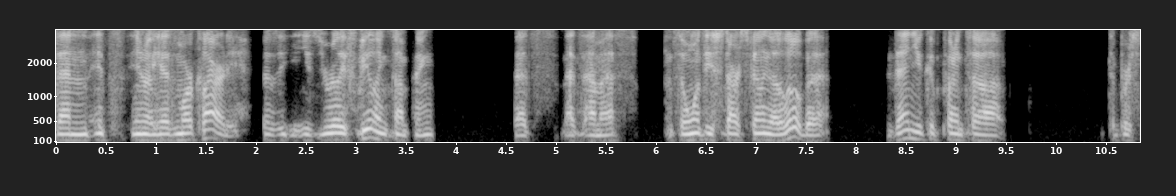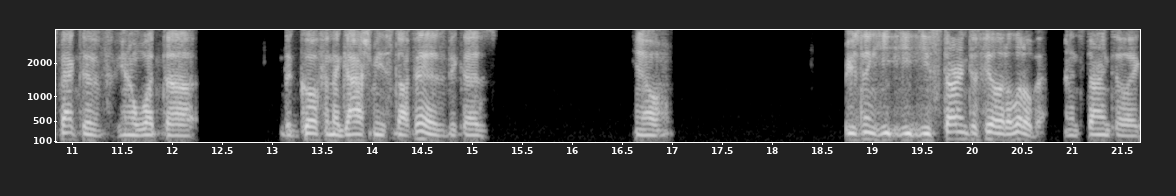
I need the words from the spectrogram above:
then it's you know he has more clarity because he's really feeling something that's that's emes. And so once he starts feeling that a little bit, then you could put into to perspective, you know, what the the guf and the gashmi stuff is because you know you're saying he, he he's starting to feel it a little bit and it's starting to like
